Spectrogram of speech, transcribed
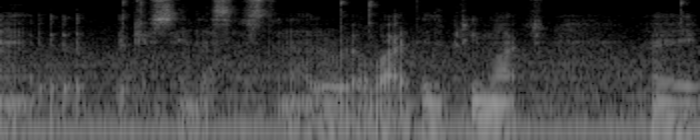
Uh, just saying assistant, I don't know what it is pre-match. Right.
